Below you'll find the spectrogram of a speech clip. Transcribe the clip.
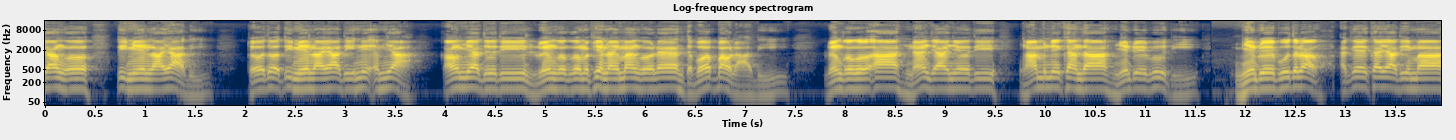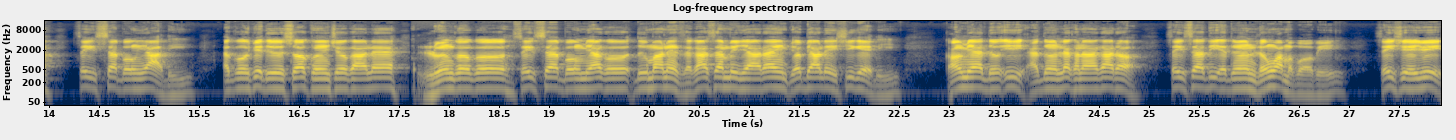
ကြောင်းကိုသိမြင်လာရသည်ထို့သောသိမြင်လာရသည်နှင့်အမျှ ကောင်းမြတ်သူသည်လွင်ကိုယ်ကိုမဖြစ်နိုင်မှန်းကိုလည်းသဘောပေါက်လာသည်လွင်ကိုယ်ကိုအားနန်းကြညိုသည်9မိနစ်ခန့်သာမြင်တွေ့ဘူးသည်မြင်တွေ့ဘူးသလောက်အကဲခတ်ရသည်မှာစိတ်ဆက်ပုံရသည်အကိုဖြစ်သူစောခွင်ချိုကလည်းလွင်ကိုကိုစိတ်ဆက်ပုံများကိုသူမနှင့်စကားဆက်မိကြတိုင်းပြောပြလေ့ရှိခဲ့သည်။ကောင်းမြတ်သူဤအသွင်လက္ခဏာကတော့စိတ်ဆက်သည့်အသွင်လုံးဝမပေါ်ပေ။စိတ်ရှည်၍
